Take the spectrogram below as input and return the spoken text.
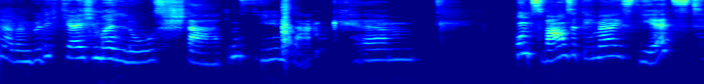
Ja, dann würde ich gleich mal losstarten. Vielen Dank. Ähm, und zwar unser Thema ist jetzt,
